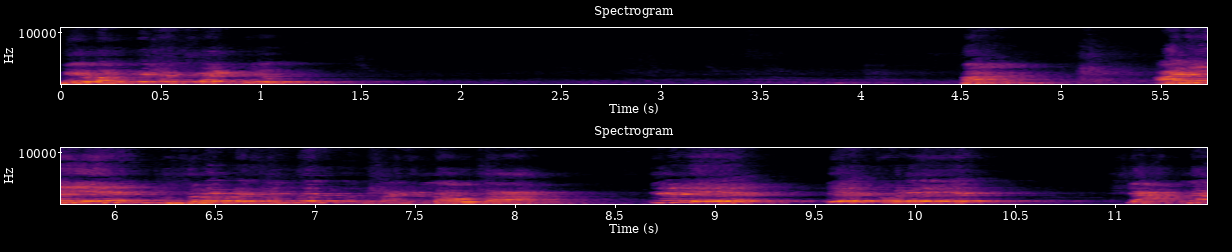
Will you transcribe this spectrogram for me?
हे वाक्य लक्षात ठेव. हा? आणि दुसरा प्रसंग सांगितला होता की एक वेळेस श्यामला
